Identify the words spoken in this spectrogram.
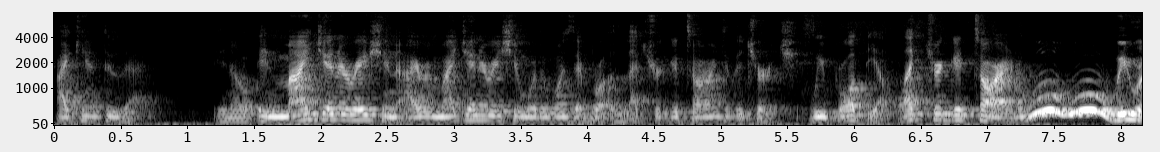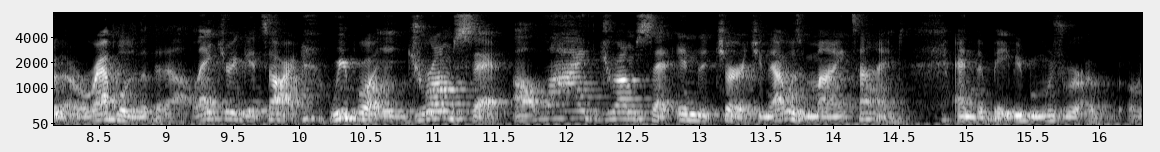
I can't do that. You know, in my generation, I my generation were the ones that brought electric guitar into the church. We brought the electric guitar, and woo woo, we were the rebels with an electric guitar. We brought a drum set, a live drum set in the church, and that was my times. And the baby boomers were uh, uh,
